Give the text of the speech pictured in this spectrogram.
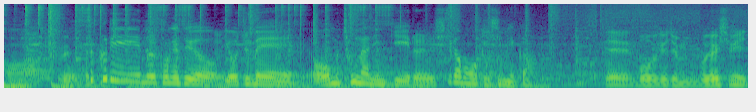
어, 스크린을 통해서 요, 요즘에 엄청난 인기를 실감하고 계십니까? 네, 뭐 요즘 뭐 열심히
